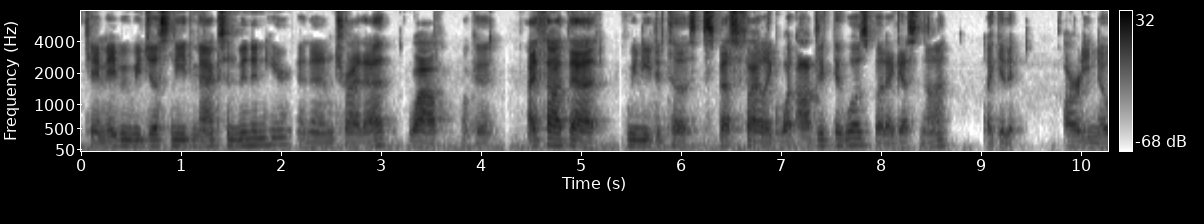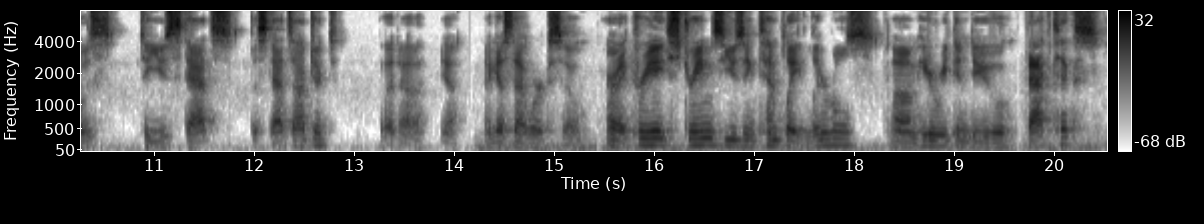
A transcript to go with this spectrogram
Okay, maybe we just need max and min in here and then try that. Wow, okay. I thought that we needed to specify like what object it was, but I guess not. Like it already knows to use stats, the stats object. But uh, yeah, I guess that works. So, all right, create strings using template literals. Um, here we can do backticks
